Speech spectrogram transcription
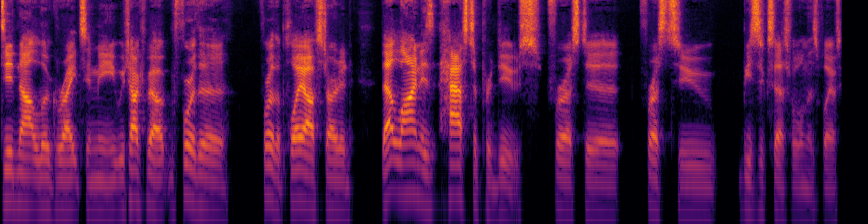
did not look right to me. We talked about before the before the playoffs started. that line is has to produce for us to for us to be successful in this playoffs.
